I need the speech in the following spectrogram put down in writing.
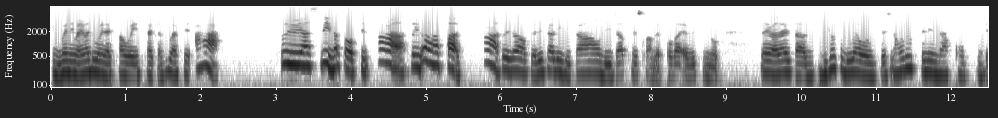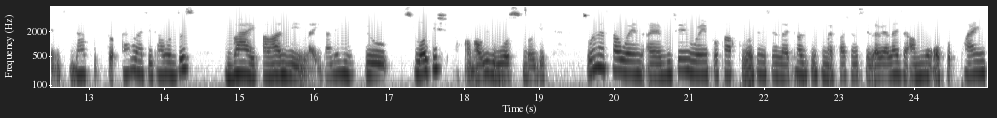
when imagine when I start wearing tights and people are saying, ah, so you are slim, that sort of. Ah, so you don't have. Ah, so you don't have to literally the gown, the Japanese crown, they cover everything up. Then I realized that because of the way I was I wasn't feeling that confidence. That I realized it, I was just vibe around me, like that made me feel sluggish. Um, I always was sluggish. So when I start wearing, I am between wearing proper clothing and like start looking for my fashion style, I realized that I'm more of a pint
